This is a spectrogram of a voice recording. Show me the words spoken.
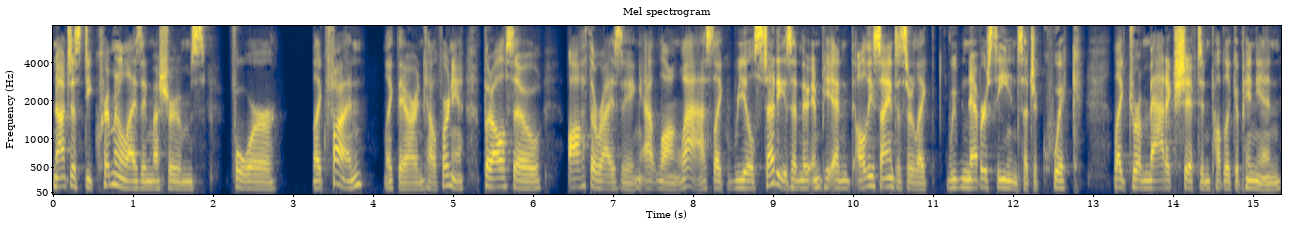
not just decriminalizing mushrooms for like fun, like they are in California, but also authorizing at long last, like real studies. And, the- and, and all these scientists are like, we've never seen such a quick, like dramatic shift in public opinion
